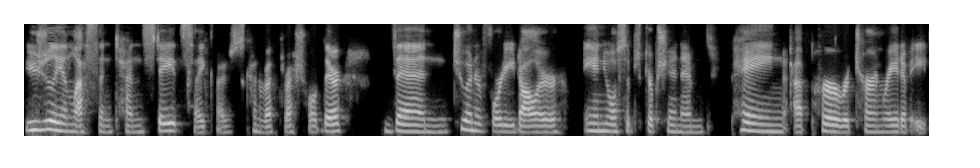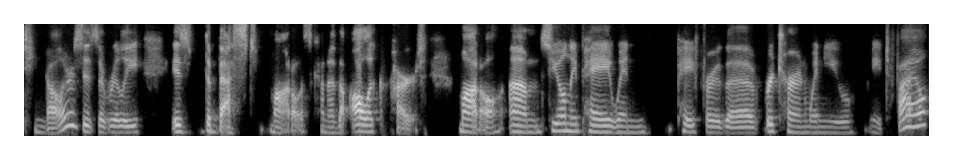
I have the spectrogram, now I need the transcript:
usually in less than 10 states like there's kind of a threshold there then $240 annual subscription and paying a per return rate of $18 is a really is the best model. It's kind of the a la carte model. Um, so you only pay when pay for the return when you need to file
